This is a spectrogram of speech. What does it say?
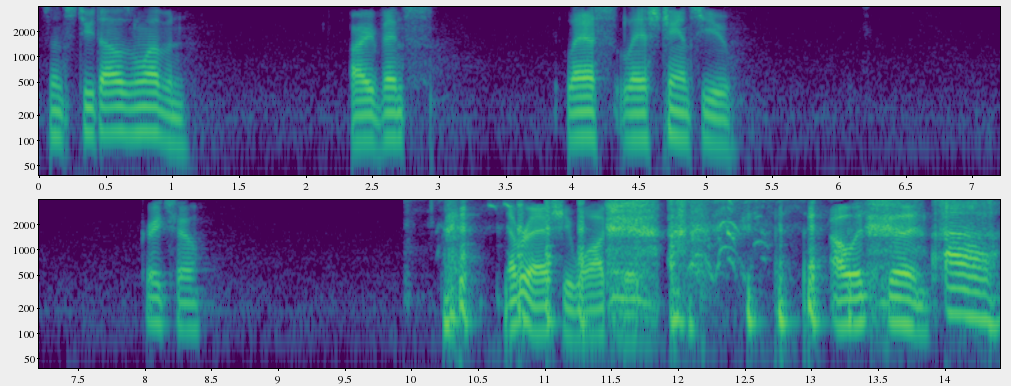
Since 2011. All right, Vince. Last last chance, you. Great show. Never actually watched it. Oh, it's good. Uh,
